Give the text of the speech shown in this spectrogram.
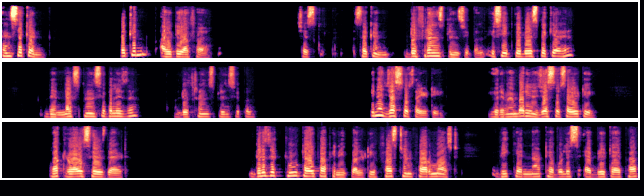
and second second idea of second difference principle इसी के बेस पे क्या है? The next principle is a difference principle in a just society, you remember in a just society, what Rawls says that there is a two type of inequality. First and foremost, we cannot abolish every type of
